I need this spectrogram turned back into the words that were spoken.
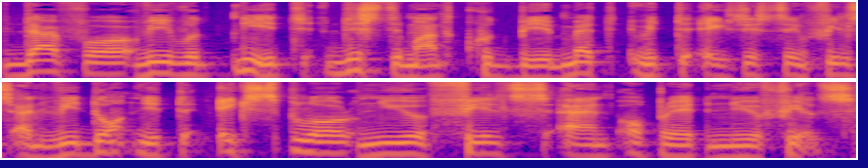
Therefore, we would need this demand could be met with the existing fields, and we don't need to explore new fields and operate new fields.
